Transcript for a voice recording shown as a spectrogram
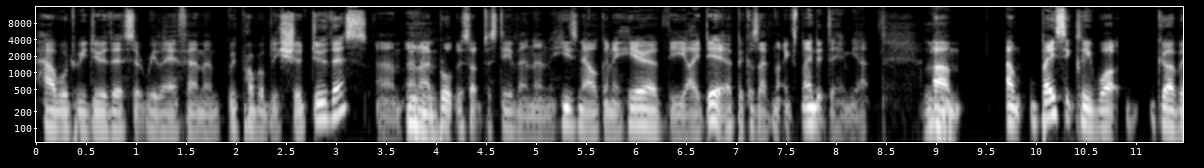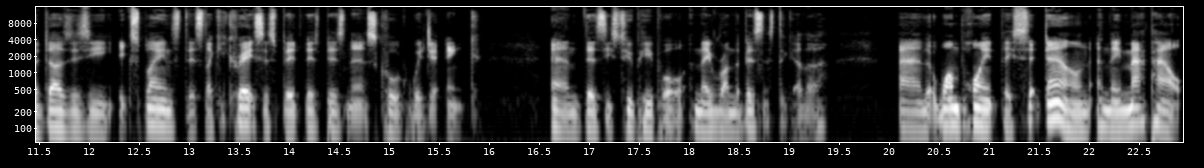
How would we do this at Relay FM? And we probably should do this. Um, and I brought this up to Stephen, and he's now going to hear the idea because I've not explained it to him yet. Um, and basically, what Gerber does is he explains this, like he creates this bit, this business called Widget Inc. And there's these two people, and they run the business together. And at one point, they sit down and they map out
